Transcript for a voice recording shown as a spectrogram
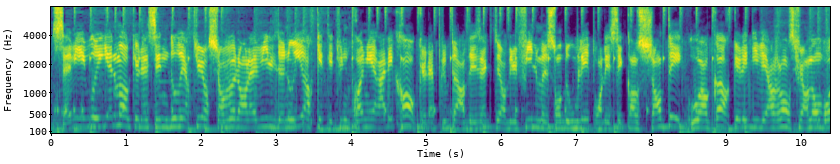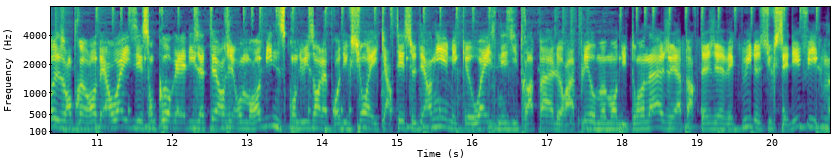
Saviez-vous également que la scène d'ouverture survolant la ville de New York était une première à l'écran, que la plupart des acteurs du film sont doublés pour les séquences chantées, ou encore que les divergences furent nombreuses entre Robert Wise et son co-réalisateur Jérôme Robbins, conduisant la production à écarter ce dernier, mais que Wise n'hésitera pas à le rappeler au moment du tournage et à partager avec lui le succès du film.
